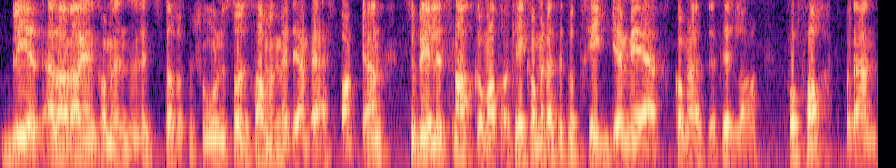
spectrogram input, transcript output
blir, eller hver gang det kommer en litt større fusjon, så det samme med DNBS-banken, så blir det litt snakk om at ok, kommer dette til å trigge mer? Kommer dette til å få fart på den,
